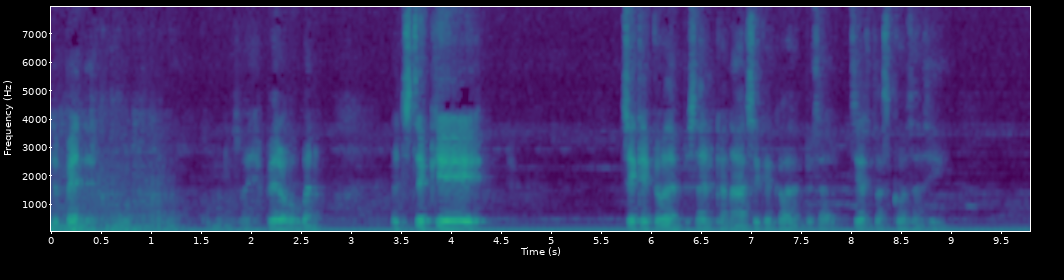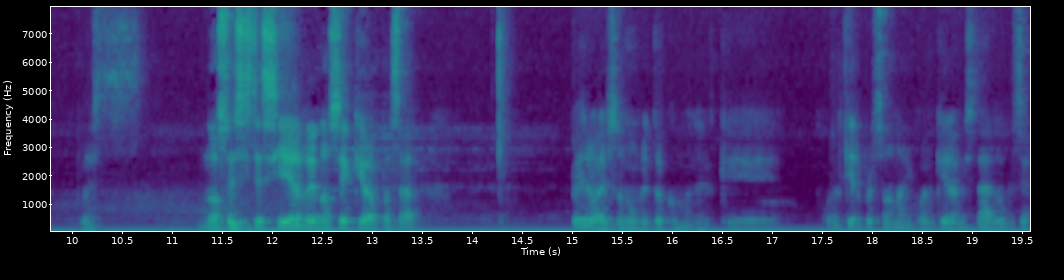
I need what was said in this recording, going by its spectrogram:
Depende cómo, nos vaya. Pero bueno, el chiste que sé que acaba de empezar el canal, sé que acaba de empezar ciertas cosas y pues no sé si se cierre, no sé qué va a pasar. Pero es un momento como en el que cualquier persona y cualquier amistad, lo que sea,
